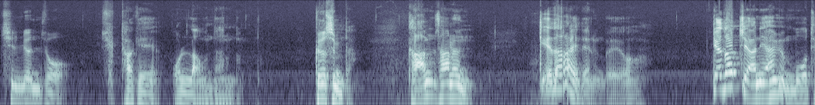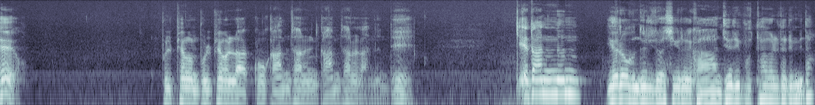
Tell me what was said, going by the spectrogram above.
칠면조 식탁에 올라온다는 겁니다. 그렇습니다. 감사는 깨달아야 되는 거예요. 깨닫지 아니하면 못해요. 불평은 불평을 낳고 감사는 감사를 낳는데 깨닫는 여러분들이 되시기를 간절히 부탁을 드립니다.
